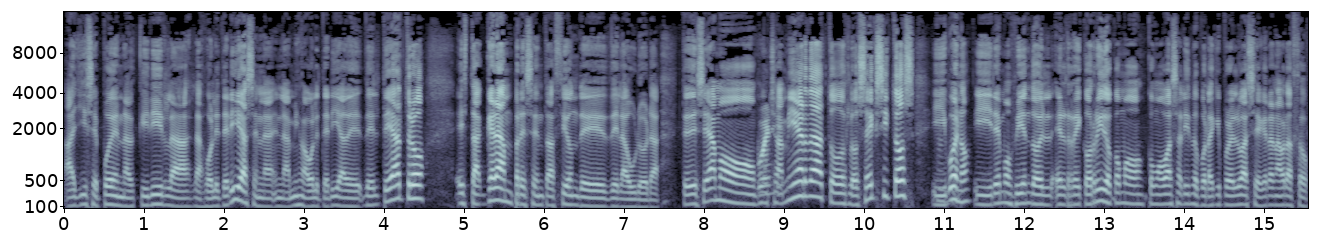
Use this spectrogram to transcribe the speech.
Allí se pueden adquirir las boleterías en la, en la misma boletería del teatro. Esta gran presentación de, la Aurora. Te deseamos mucha mierda, todos los éxitos y bueno, iremos viendo el, el recorrido, cómo, cómo va saliendo por aquí por el valle. Gran abrazo.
